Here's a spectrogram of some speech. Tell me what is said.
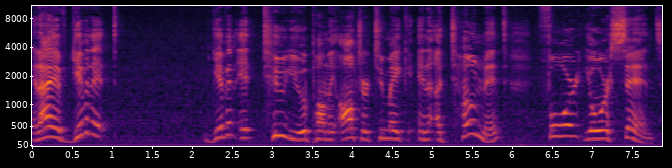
and I have given it given it to you upon the altar to make an atonement for your sins.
